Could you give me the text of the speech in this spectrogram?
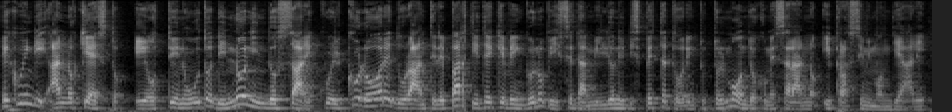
e quindi hanno chiesto e ottenuto di non indossare quel colore durante le partite che vengono viste da milioni di spettatori in tutto il mondo come saranno i prossimi mondiali.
